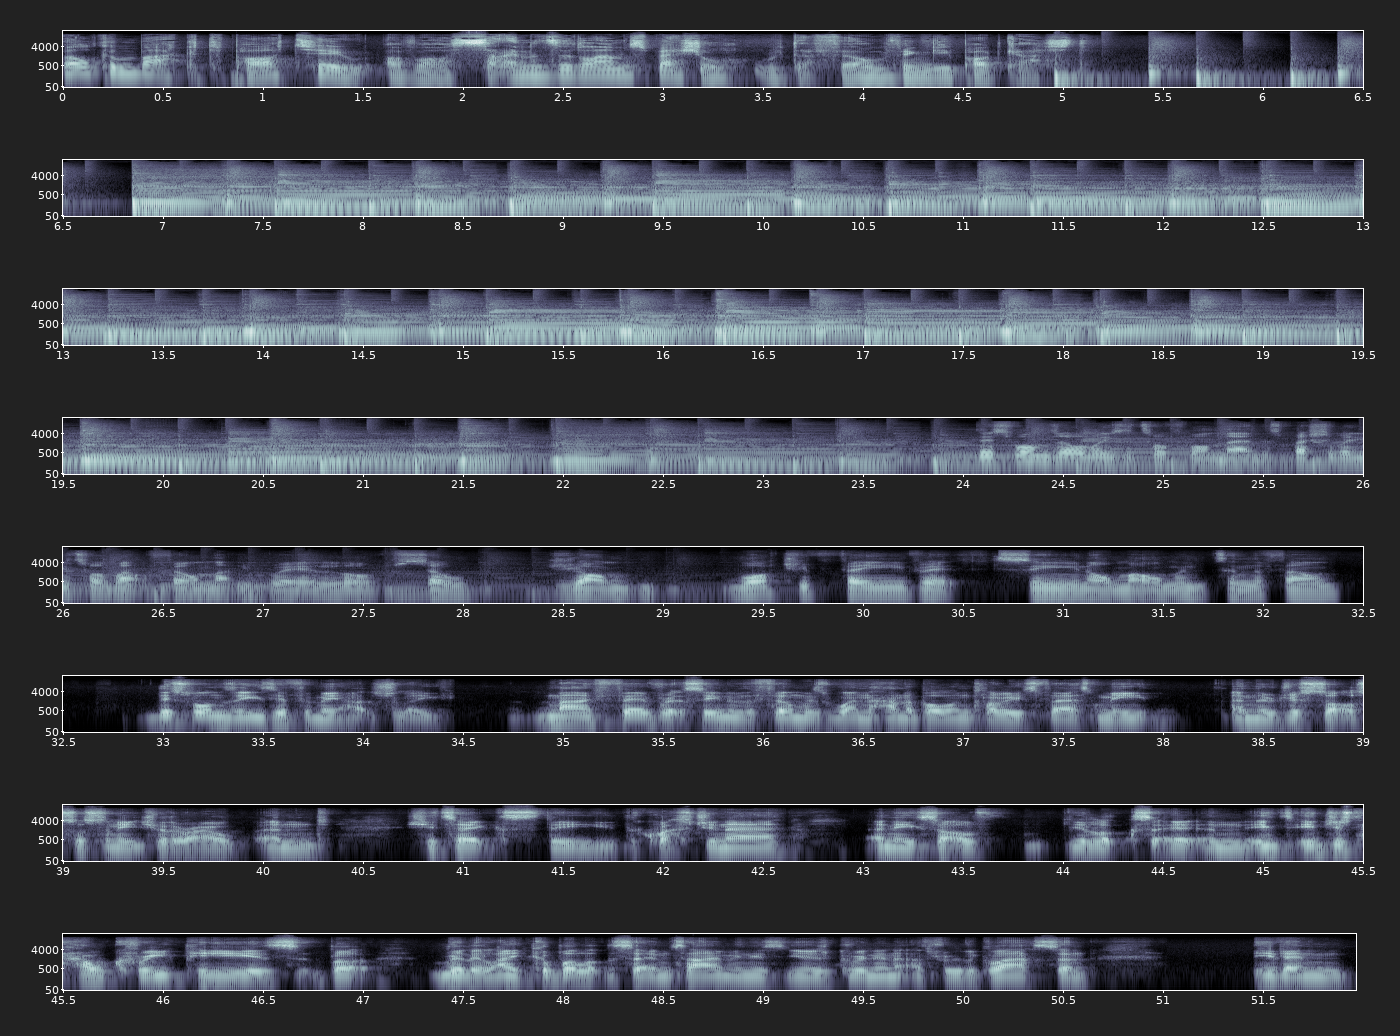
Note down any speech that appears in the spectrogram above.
Welcome back to part two of our Silence of the Lamb special with the Film Thingy podcast. This one's always a tough one, then, especially when you talk about a film that you really love. So, John, what's your favourite scene or moment in the film? This one's easy for me, actually. My favourite scene of the film is when Hannibal and Clarice first meet and they're just sort of sussing each other out. And she takes the, the questionnaire and he sort of he looks at it and it's it just how creepy he is, but really likable at the same time. And he's, you know, he's grinning at her through the glass. And he then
